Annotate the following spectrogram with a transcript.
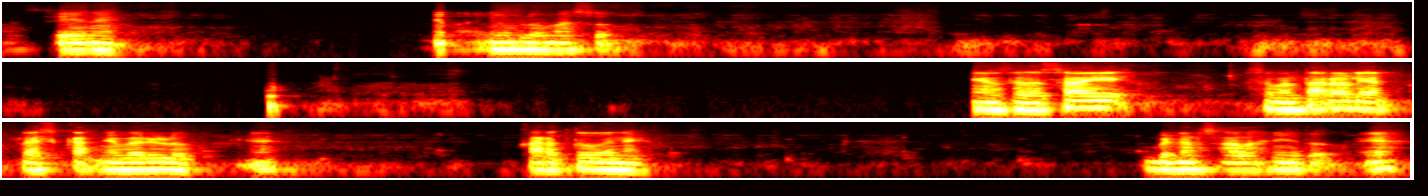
Masih ini. Nilainya belum masuk. Yang selesai sementara lihat flashcardnya baru dulu ya. Kartu ini. Benar salahnya itu ya.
